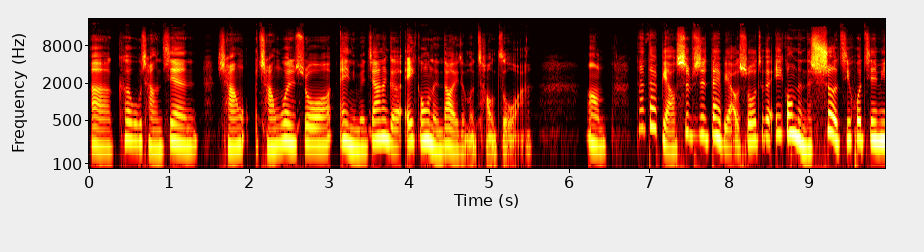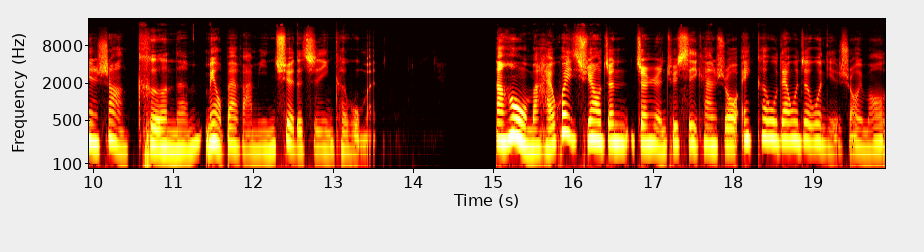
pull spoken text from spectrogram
啊、客户常见常常问说：“哎，你们家那个 A 功能到底怎么操作啊？”嗯，那代表是不是代表说，这个 A 功能的设计或界面上可能没有办法明确的指引客户们？然后我们还会需要真真人去细看，说，诶，客户在问这个问题的时候，有没有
